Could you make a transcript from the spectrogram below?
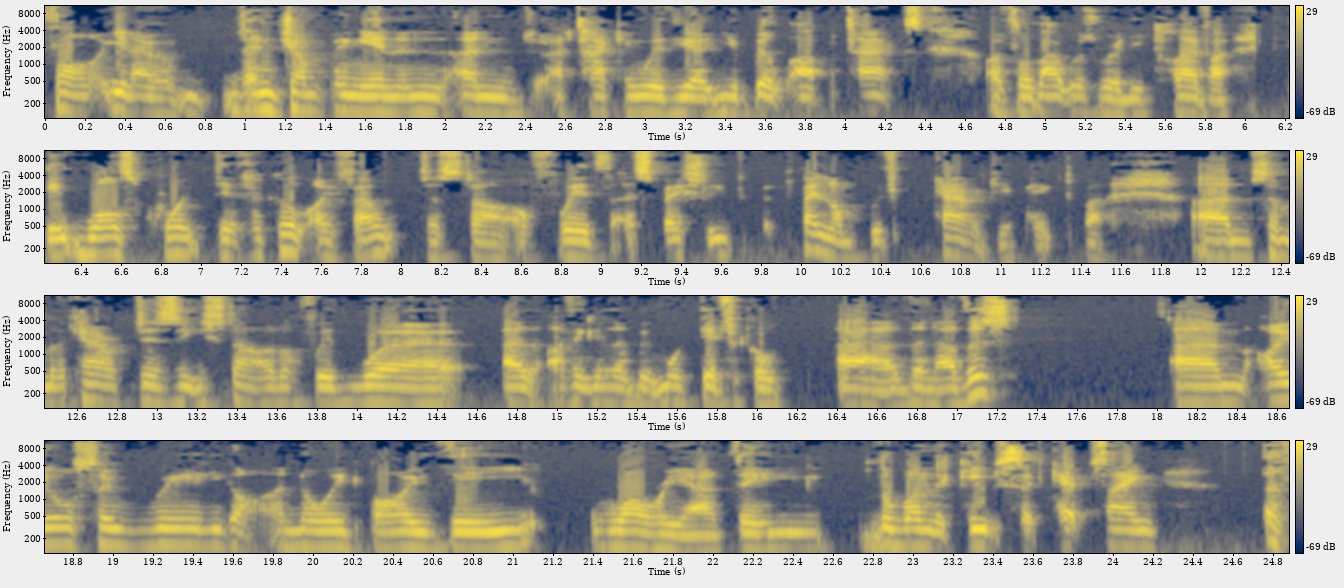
for, you know, then jumping in and, and attacking with your, your built up attacks. I thought that was really clever. It was quite difficult, I felt, to start off with, especially depending on which character you picked. But um, some of the characters that you started off with were, uh, I think, a little bit more difficult uh, than others. Um, I also really got annoyed by the warrior, the the one that keeps kept saying "ugh"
